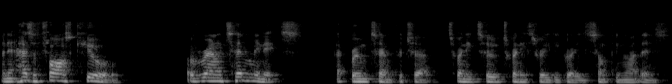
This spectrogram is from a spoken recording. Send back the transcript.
And it has a fast cure of around 10 minutes at room temperature, 22, 23 degrees, something like this.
